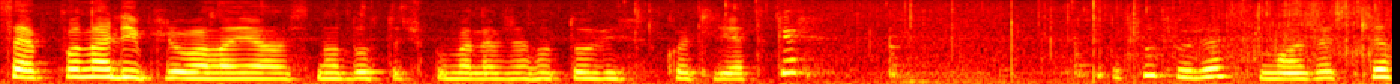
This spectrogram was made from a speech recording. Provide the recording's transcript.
Все, поналіплювала я ось на досточку, у мене вже готові котлетки. І тут вже смажаться.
